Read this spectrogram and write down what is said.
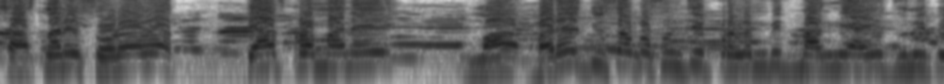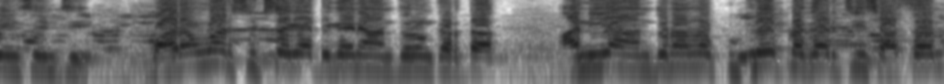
शासनाने सोडाव्यात. त्याचप्रमाणे मा- बऱ्याच दिवसापासूनची प्रलंबित मागणी आहे जुनी पेन्शनची वारंवार शिक्षक या ठिकाणी आंदोलन करतात आणि या आंदोलनाला कुठल्याही प्रकारची शासन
